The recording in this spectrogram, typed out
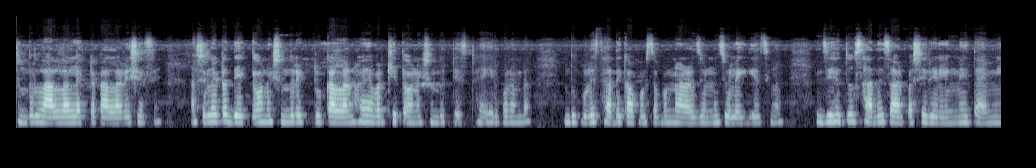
সুন্দর লাল লাল একটা কালার এসেছে। আসলে এটা দেখতে অনেক সুন্দর, একটু কালার হয়, আবার খেতে অনেক সুন্দর টেস্ট হয়। এরপর আমরা দুপুরে ছাদে কাপড় চাপড় নাড়ার জন্য চলে গিয়েছিলাম। যেহেতু ছাদে চারপাশে রেলিং নেই, তাই আমি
